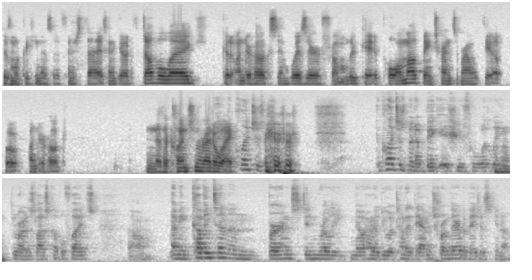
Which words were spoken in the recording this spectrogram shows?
Doesn't look like he knows how to finish that. He's going to go to double leg, go to underhooks, and whizzer from Luque to pull him up, and he turns him around with the up- oh, underhook. Another clenching right And away. The clinch, has been, the clinch has been a big issue for Woodley Mhm. throughout his last couple fights. Um, I mean, Covington and Burns didn't really know how to do a ton of damage from there, but they just, you know,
